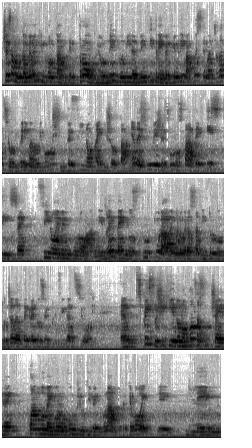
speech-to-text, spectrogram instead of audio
C'è stato un cambiamento importante proprio nel 2023 perché prima queste maggiorazioni venivano riconosciute fino ai 18 anni, adesso invece sono state estese fino ai 21 anni, rendendo strutturale quello che era stato introdotto già dal decreto semplificazioni. Eh, spesso ci chiedono cosa succede quando vengono compiuti 21 anni, perché poi eh, le,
